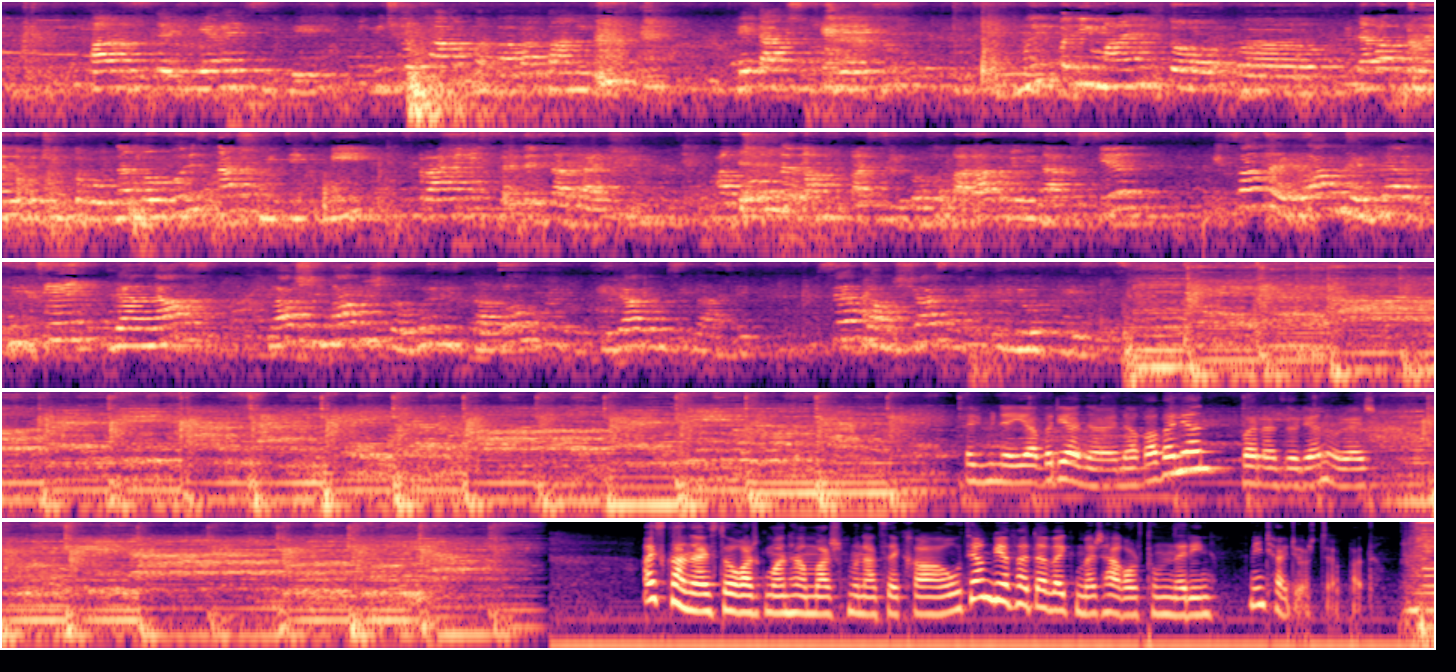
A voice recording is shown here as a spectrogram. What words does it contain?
հարուստ էր, գեղեցիկ էր, միջոցառումը բավականին հետաքրքիր էր, Мы понимаем, что э, для вас было это очень трудно, но вы с нашими детьми справились с этой задачей. Огромное вам спасибо. Вы порадовали нас всех. Самое главное для детей, для нас, наши мамы, что были здоровы и рядом с нами. Всем вам счастья и любви. Էրմինե Յավրյան, Արեն Աղավելյան, Վանաձորյան օրեր։ Այսքան այս թողարկման համար մնացեք խաղաղությամբ եւ հետևեք մեր հաղորդումներին։ Մինչ հաջորդ շաբաթ։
